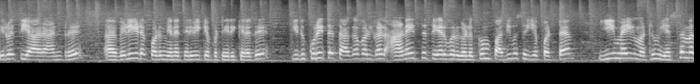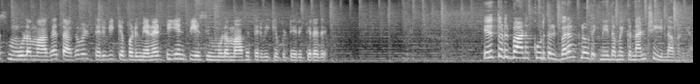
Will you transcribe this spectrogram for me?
இருபத்தி ஆறு அன்று வெளியிடப்படும் என தெரிவிக்கப்பட்டிருக்கிறது. இது குறித்த தகவல்கள் அனைத்து தேர்வர்களுக்கும் பதிவு செய்யப்பட்ட இமெயில் மற்றும் எஸ்எம்எஸ் மூலமாக தகவல் தெரிவிக்கப்படும் என டிஎன்பிஎஸ்சி மூலமாக தெரிவிக்கப்பட்டிருக்கிறது. இது தொடர்பான கூடுதல் விவரங்களோடு இணைந்தமைக்கு நன்றி லாவண்யா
